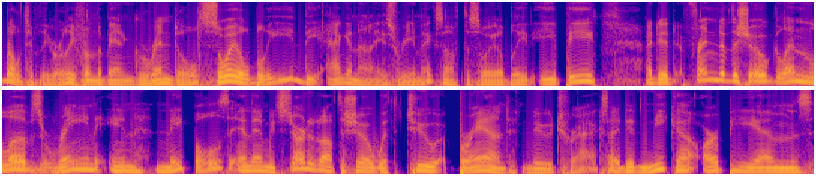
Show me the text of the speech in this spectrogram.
relatively early, from the band Grendel, Soil Bleed, the Agonize remix off the Soil Bleed EP. I did friend of the show, Glenn Love's Rain in Naples, and then we started off the show with two brand new tracks. I did Nika RPM's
